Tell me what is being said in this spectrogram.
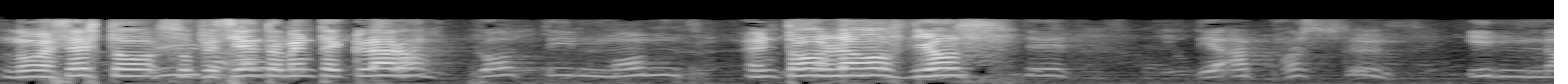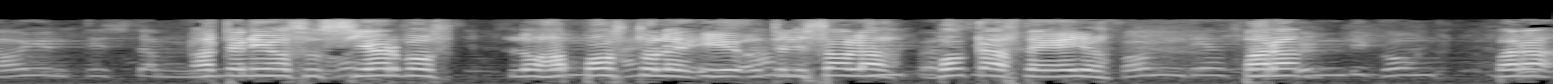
¿No es esto suficientemente claro? En todos lados Dios ha tenido sus siervos, los apóstoles, y utilizado las bocas de ellos para para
